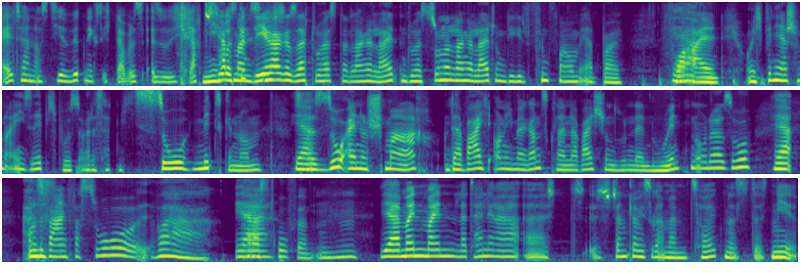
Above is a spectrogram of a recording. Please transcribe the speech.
Eltern aus dir wird nichts. Ich glaube, das, also ich dachte, Mir hat mein Lehrer nicht. gesagt, du hast eine lange Leitung, du hast so eine lange Leitung, die geht fünfmal um Erdball. Vor Ja. allen. Und ich bin ja schon eigentlich selbstbewusst, aber das hat mich so mitgenommen. Es Ja. war so eine Schmach. Und da war ich auch nicht mehr ganz klein, da war ich schon so in der neunten oder so. Ja. Aber es war einfach so, wow, Ja. Katastrophe. Mhm. Ja, mein, mein Lateinlehrer äh, st- stand, glaube ich, sogar in meinem Zeugnis. Das, nee,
